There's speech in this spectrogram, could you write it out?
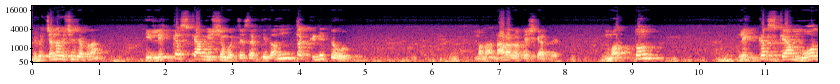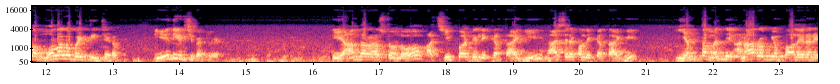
మీకు చిన్న విషయం చెప్పనా? ఈ లిక్కర్ స్కామ్ విషయం వచ్చేసరికి ఇదంతా క్రెడిట్ మన నారా లోకేష్ గారిదే. మొత్తం లిక్కర్ స్కామ్ మూల మూలలో బయట తీయించేయడం. ఏది ఇడిచిపెట్టలేదు. ఈ ఆంధ్ర రాష్ట్రంలో ఆ చీప్ లిక్కర్ తాగి నాసిరకం లిక్కర్ తాగి ఎంతమంది అనారోగ్యం పాలయ్యారనే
